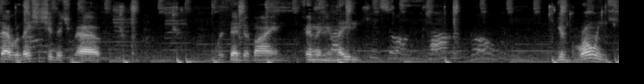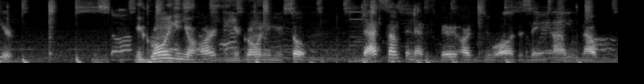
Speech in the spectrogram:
that relationship that you have with that divine feminine lady, you're growing here. You're growing in your heart and you're growing in your soul. That's something that is very hard to do all at the same time without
